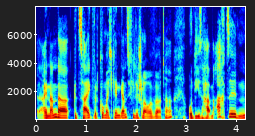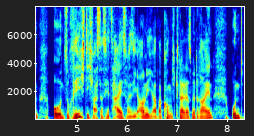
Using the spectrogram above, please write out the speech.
einander gezeigt wird, guck mal, ich kenne ganz viele schlaue Wörter und die haben acht Silben und so richtig, was das jetzt heißt, weiß ich auch nicht, aber komm, ich knall das mit rein und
